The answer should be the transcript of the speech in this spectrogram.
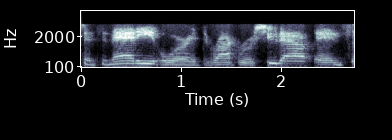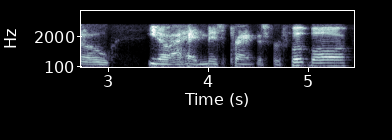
Cincinnati or at the Rock Row Shootout, and so you know I had missed practice for football.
